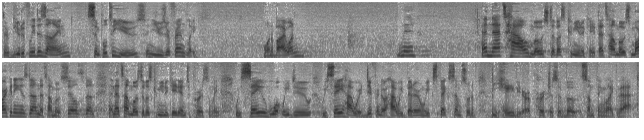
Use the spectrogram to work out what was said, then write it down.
They're beautifully designed, simple to use, and user friendly. Want to buy one? Meh. And that's how most of us communicate. That's how most marketing is done, that's how most sales is done, and that's how most of us communicate interpersonally. We say what we do, we say how we're different or how we better, and we expect some sort of behavior, a purchase, a vote, something like that.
